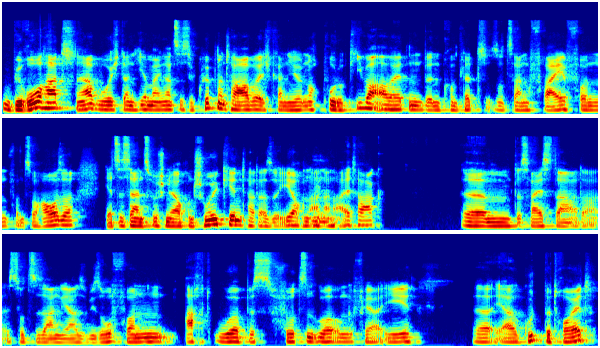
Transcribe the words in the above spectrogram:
ein Büro hat, ja, wo ich dann hier mein ganzes Equipment habe. Ich kann hier noch produktiver arbeiten, bin komplett sozusagen frei von, von zu Hause. Jetzt ist er inzwischen ja auch ein Schulkind, hat also eh auch einen anderen Mhm. Alltag. Ähm, das heißt, da, da ist sozusagen ja sowieso von 8 Uhr bis 14 Uhr ungefähr eh äh, eher gut betreut.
